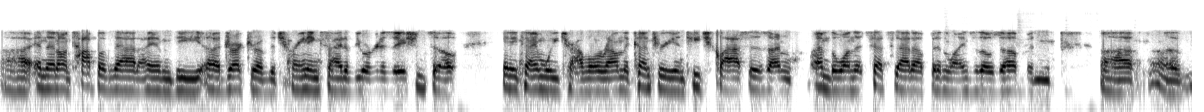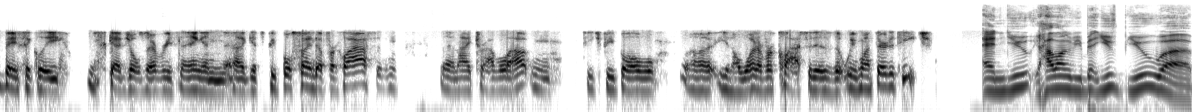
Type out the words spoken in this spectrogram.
Uh, and then on top of that, I am the uh, director of the training side of the organization. So anytime we travel around the country and teach classes, I'm I'm the one that sets that up and lines those up and uh, uh, basically schedules everything and uh, gets people signed up for class, and then I travel out and teach people, uh, you know, whatever class it is that we went there to teach. And you, how long have you been? You've you uh,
